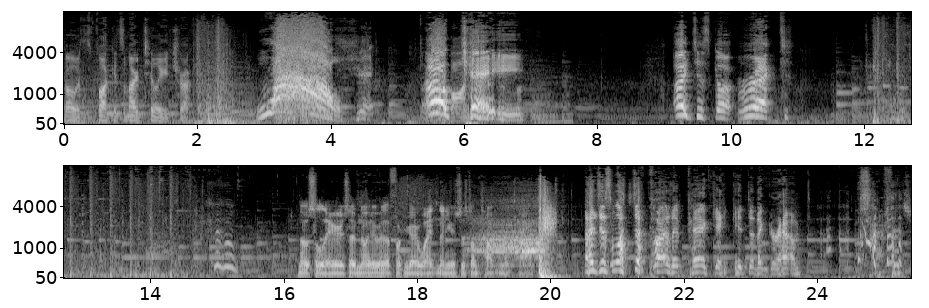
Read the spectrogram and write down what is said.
Oh, it's fuck. It's an artillery truck. Wow! Shit. Okay! I just got wrecked! That was hilarious. I have no idea where that fucking guy went, and then he was just on top of my tank. I just watched a pilot pancake into the ground. Savage.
